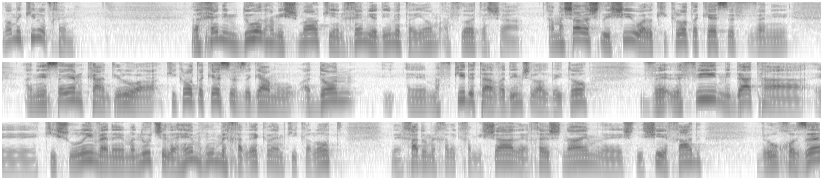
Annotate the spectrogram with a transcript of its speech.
לא מכיר אתכם. לכן עמדו על המשמר כי אינכם יודעים את היום, אף לא את השעה. המשל השלישי הוא על כיכרות הכסף, ואני אני אסיים כאן. תראו, כיכרות הכסף זה גם, הוא אדון אה, מפקיד את העבדים שלו על ביתו, ולפי מידת הכישורים והנאמנות שלהם, הוא מחלק להם כיכרות. לאחד הוא מחלק חמישה, לאחר שניים, לשלישי אחד, והוא חוזר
